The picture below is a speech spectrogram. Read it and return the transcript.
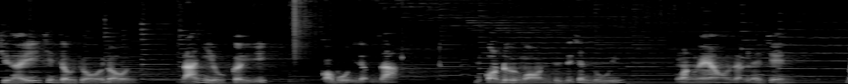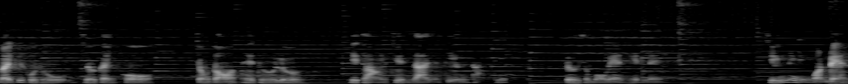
Chỉ thấy trên đầu trời đồi, đá nhiều cây ít, có bụi rậm rạp. Một con đường mòn từ dưới chân núi, ngoằn nghèo dẫn lên trên. Mấy cái cổ thụ chưa cành khô, trong gió thê thưa lương, thi thoảng truyền ra những tiếng thảm thiết từ trong bóng đèn hiện lên. Chính là những con đen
